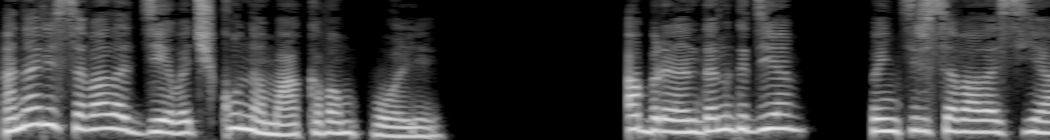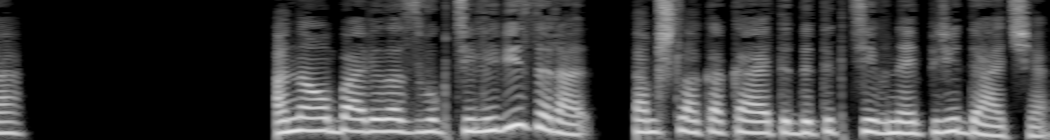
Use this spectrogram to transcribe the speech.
Она рисовала девочку на маковом поле. «А Брэндон где?» — поинтересовалась я. Она убавила звук телевизора, там шла какая-то детективная передача.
